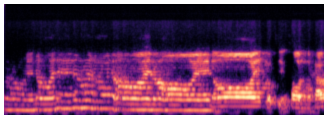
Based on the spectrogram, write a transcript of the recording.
น้อยน้อยน้อยน้อยน้อยน้อยจบเสียงตอนนะครับ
